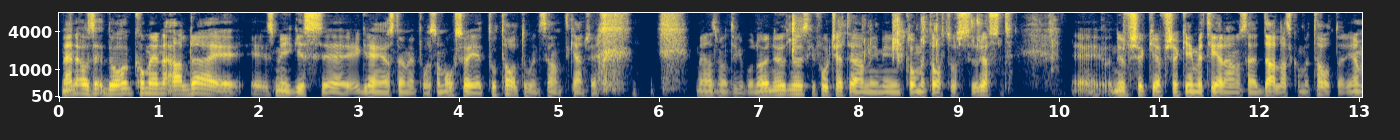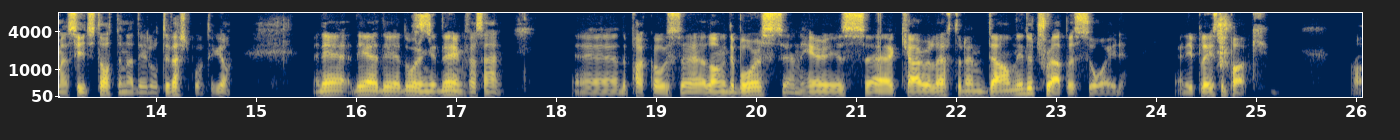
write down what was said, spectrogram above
Men och så, då kommer den andra eh, smygesgrejen eh, eh jag stör mig på som också är totalt ointressant kanske. Men som jag tycker på. Nu, nu nu ska jag fortsätta med min kommentatorsröst. Eh, nu försöker jag försöka imitera en sån här Dallas-kommentator i de här sydstaterna det låter värst på tycker jag. Men det, det, det, då är det, det är ungefär så här. Uh, the puck goes uh, along the boards and here is uh, Kyle Leftonen down in the trapezoid. And he plays the puck. Ja.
